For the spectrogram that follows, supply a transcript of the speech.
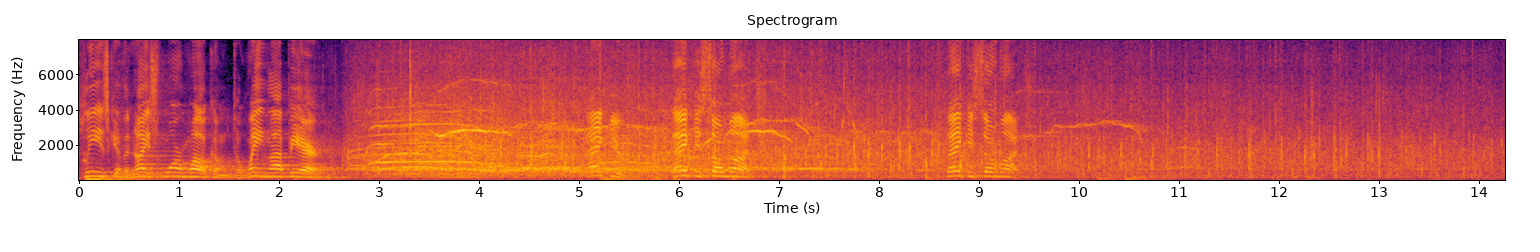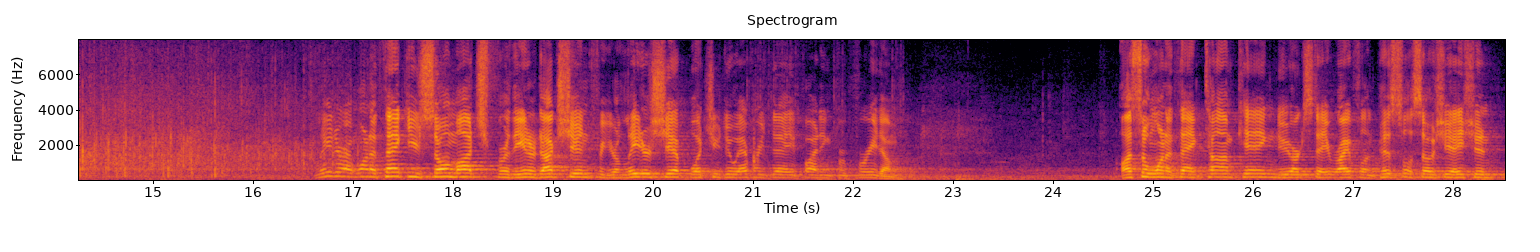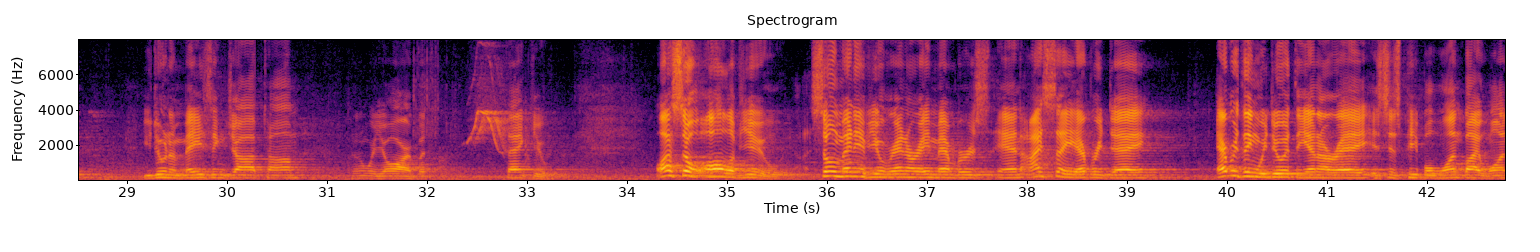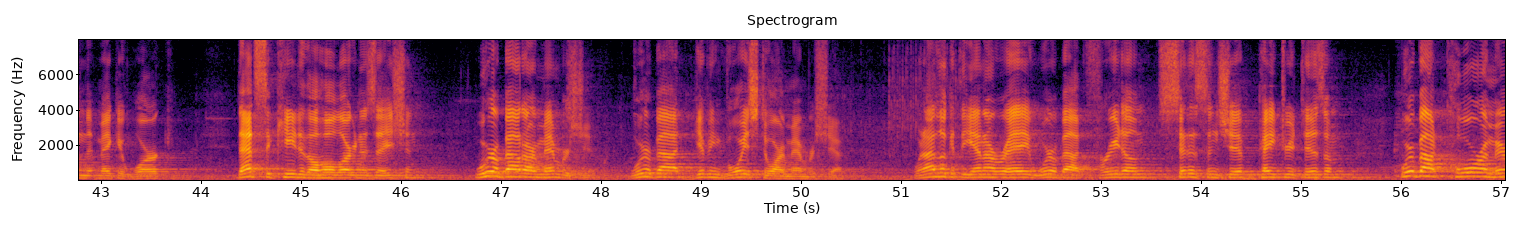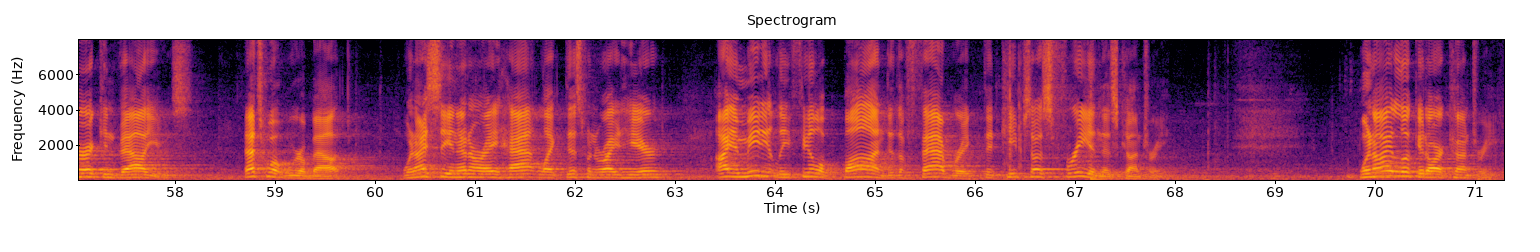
Please give a nice warm welcome to Wayne LaPierre. Thank you. Thank you so much. Thank you so much. Leader, I want to thank you so much for the introduction, for your leadership, what you do every day fighting for freedom. Also want to thank Tom King, New York State Rifle and Pistol Association. You do an amazing job, Tom. I don't know where you are, but thank you. Also, all of you. So many of you are NRA members, and I say every day, everything we do at the NRA is just people one by one that make it work. That's the key to the whole organization. We're about our membership. We're about giving voice to our membership. When I look at the NRA, we're about freedom, citizenship, patriotism. We're about core American values. That's what we're about. When I see an NRA hat like this one right here, I immediately feel a bond to the fabric that keeps us free in this country. When I look at our country,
